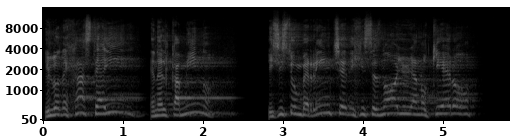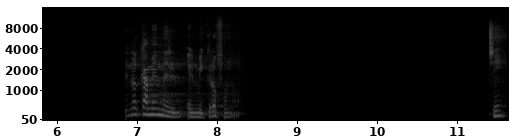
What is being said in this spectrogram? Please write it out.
Y lo dejaste ahí, en el camino. Hiciste un berrinche, dijiste, no, yo ya no quiero. No, cambien el, el micrófono. ¿Sí?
